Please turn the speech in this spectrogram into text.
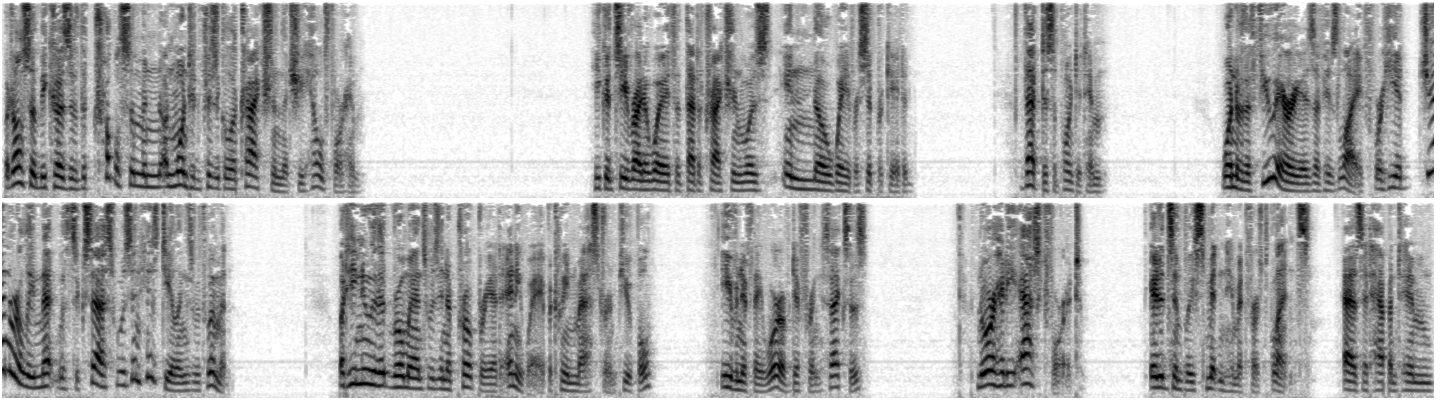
but also because of the troublesome and unwanted physical attraction that she held for him. He could see right away that that attraction was in no way reciprocated. That disappointed him. One of the few areas of his life where he had generally met with success was in his dealings with women but he knew that romance was inappropriate anyway between master and pupil, even if they were of differing sexes. Nor had he asked for it. It had simply smitten him at first glance, as had happened to him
